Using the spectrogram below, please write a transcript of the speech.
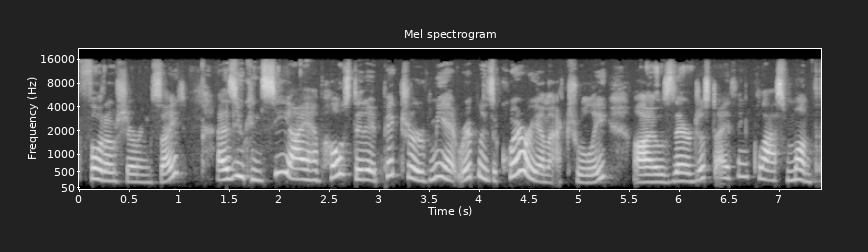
photo sharing site. As you can see, I have hosted a picture of me at Ripley's Aquarium, actually. I was there just, I think, last month,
